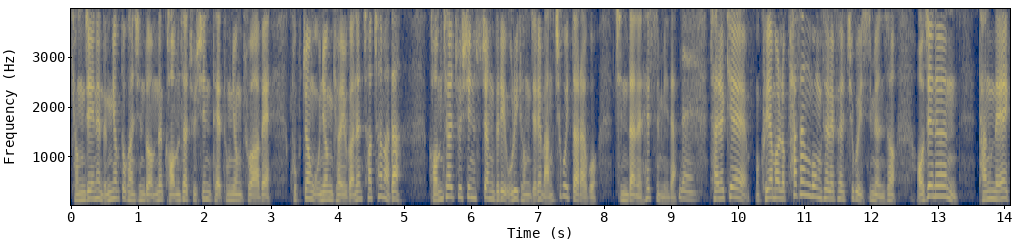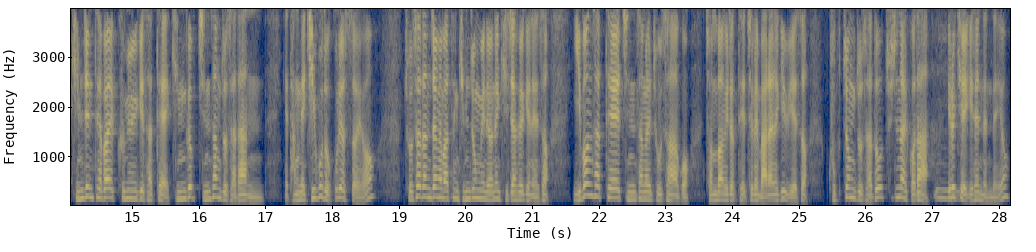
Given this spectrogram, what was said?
경제에는 능력도 관심도 없는 검사 출신 대통령 조합의 국정 운영 결과는 처참하다. 검찰 출신 수장들이 우리 경제를 망치고 있다라고 진단을 했습니다. 네. 자 이렇게 뭐 그야말로 파상 공세를 펼치고 있으면서 어제는 당내 김진태발 금융위기 사태 긴급 진상조사단 당내 기구도 꾸렸어요. 조사단장을 맡은 김종민 의원은 기자회견에서 이번 사태의 진상을 조사하고 전방위적 대책을 마련하기 위해서 국정조사도 추진할 거다 음. 이렇게 얘기를 했는데요.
